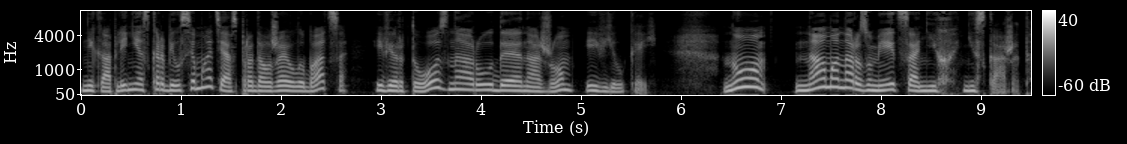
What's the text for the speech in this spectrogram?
Ни капли не оскорбился Матиас, продолжая улыбаться и виртуозно орудуя ножом и вилкой. Но нам она, разумеется, о них не скажет.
